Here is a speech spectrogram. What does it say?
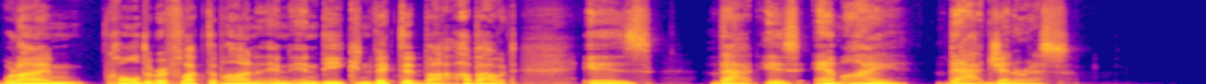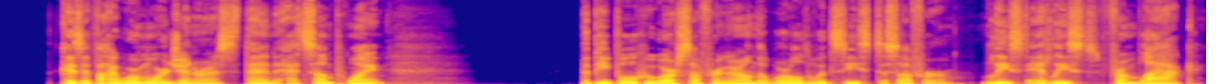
what I'm called to reflect upon and, and be convicted by, about is that is, am I that generous? Because if I were more generous, then at some point, the people who are suffering around the world would cease to suffer, at least, at least from lack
